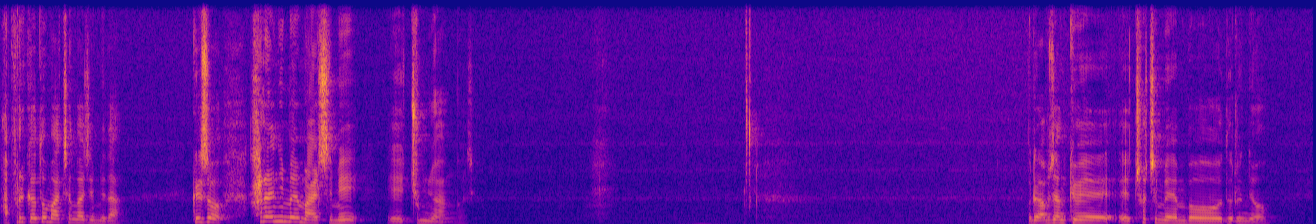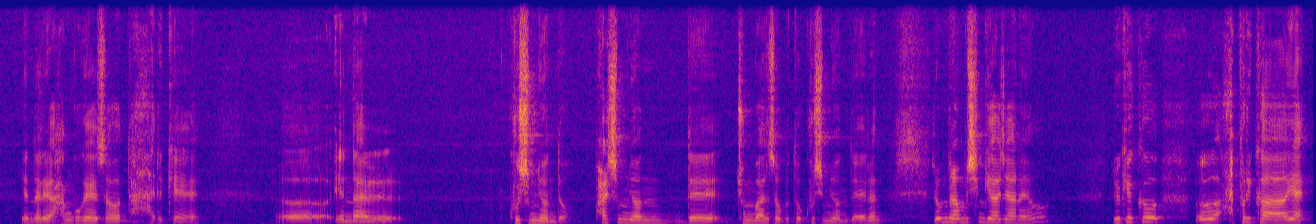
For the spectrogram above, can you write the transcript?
아프리카도 마찬가지입니다. 그래서 하나님의 말씀이 예, 중요한 거죠. 우리 아부장교회 초치 멤버들은요. 옛날에 한국에서 다 이렇게 어, 옛날 90년도, 80년대 중반서부터 90년대에는 여러분들 한번 신기하지 않아요? 이렇게 그 어, 아프리카에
